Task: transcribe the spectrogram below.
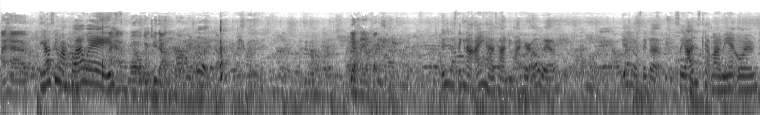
I have, Y'all see my I have well over 2,000 followers. Yes, I am flexing. It's just thinking out. I ain't have time to do my hair. Oh well. It's gonna stick up. So y'all just kept my band on.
